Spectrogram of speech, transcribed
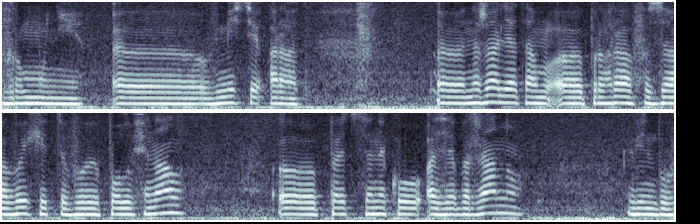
в Румунії е, в місті Арат. Е, На жаль, я там е, програв за вихід в полуфінал е, представнику Азербайджану. Він був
